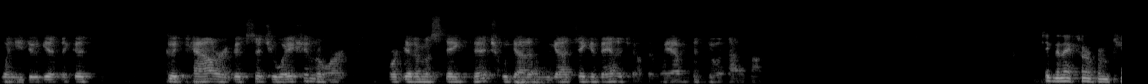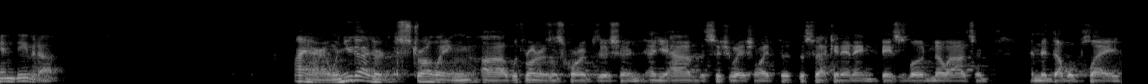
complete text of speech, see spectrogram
when you do get in a good, good count or a good situation or, or get a mistake pitch, we gotta, we gotta take advantage of it. We haven't been doing that enough. Take the next one from Ken Davidoff. Hi, Aaron. When you guys are struggling uh, with runners in scoring position and you have the situation like the, the second inning, bases loaded, no outs, and, and the double play,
